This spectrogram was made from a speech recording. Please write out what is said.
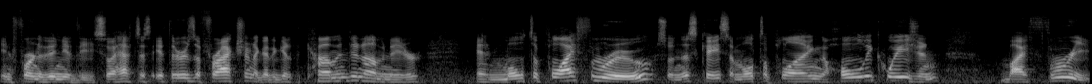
in front of any of these. So I have to, if there is a fraction, I got to get the common denominator and multiply through. So in this case, I'm multiplying the whole equation by 3.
